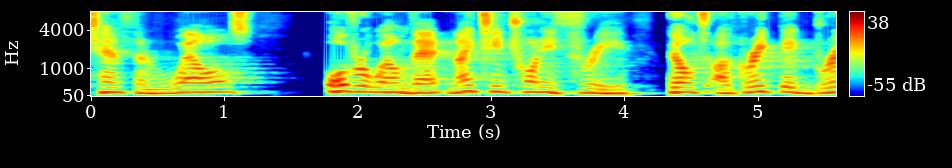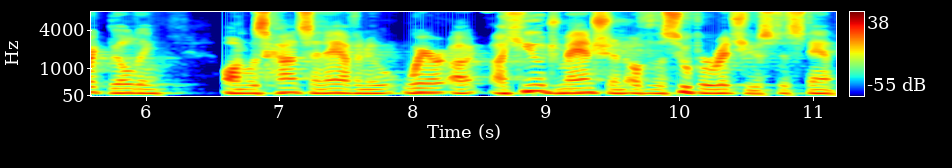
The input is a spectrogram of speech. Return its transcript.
10th and Wells overwhelmed that. 1923 built a great big brick building on Wisconsin Avenue where a, a huge mansion of the super rich used to stand.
